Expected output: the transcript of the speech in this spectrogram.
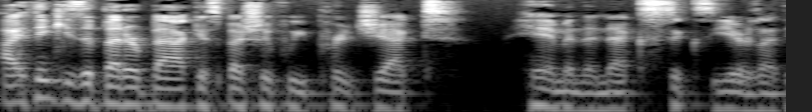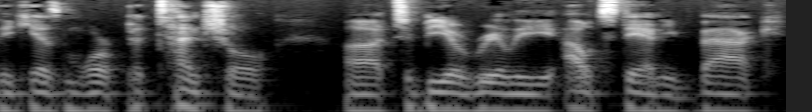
I think he's a better back, especially if we project him in the next six years. I think he has more potential uh, to be a really outstanding back,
